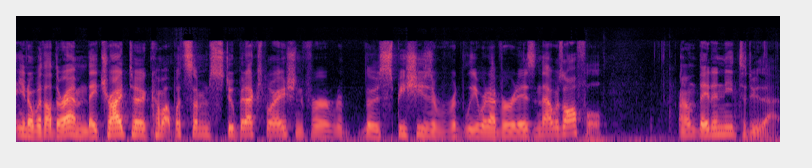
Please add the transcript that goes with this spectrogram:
you know with other M, they tried to come up with some stupid exploration for the species of Ridley, whatever it is, and that was awful. Um, they didn't need to do that.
